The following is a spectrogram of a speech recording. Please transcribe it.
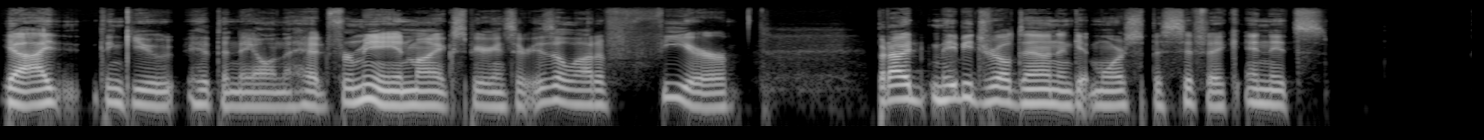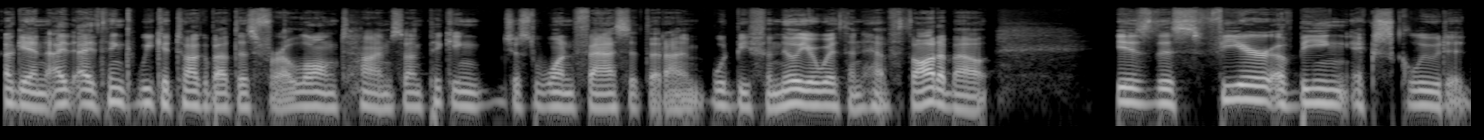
Yeah, I think you hit the nail on the head. For me, in my experience, there is a lot of fear, but I'd maybe drill down and get more specific. And it's, again, I, I think we could talk about this for a long time. So I'm picking just one facet that I would be familiar with and have thought about is this fear of being excluded.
